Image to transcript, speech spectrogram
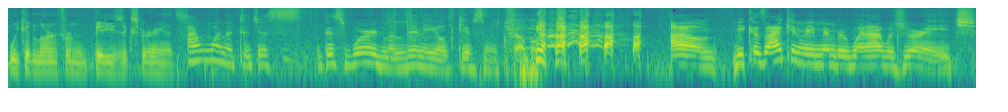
we can learn from Biddy's experience. I wanted to just, this word millennial gives me trouble. um, because I can remember when I was your age,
